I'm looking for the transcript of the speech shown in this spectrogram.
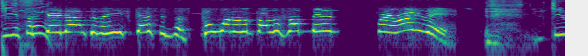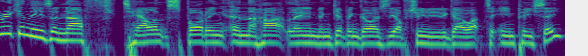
Do you Just think? go down to the East Coast and just pull one of the brothers up, man. We're in there. Do you reckon there's enough talent spotting in the heartland and giving guys the opportunity to go up to NPC?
